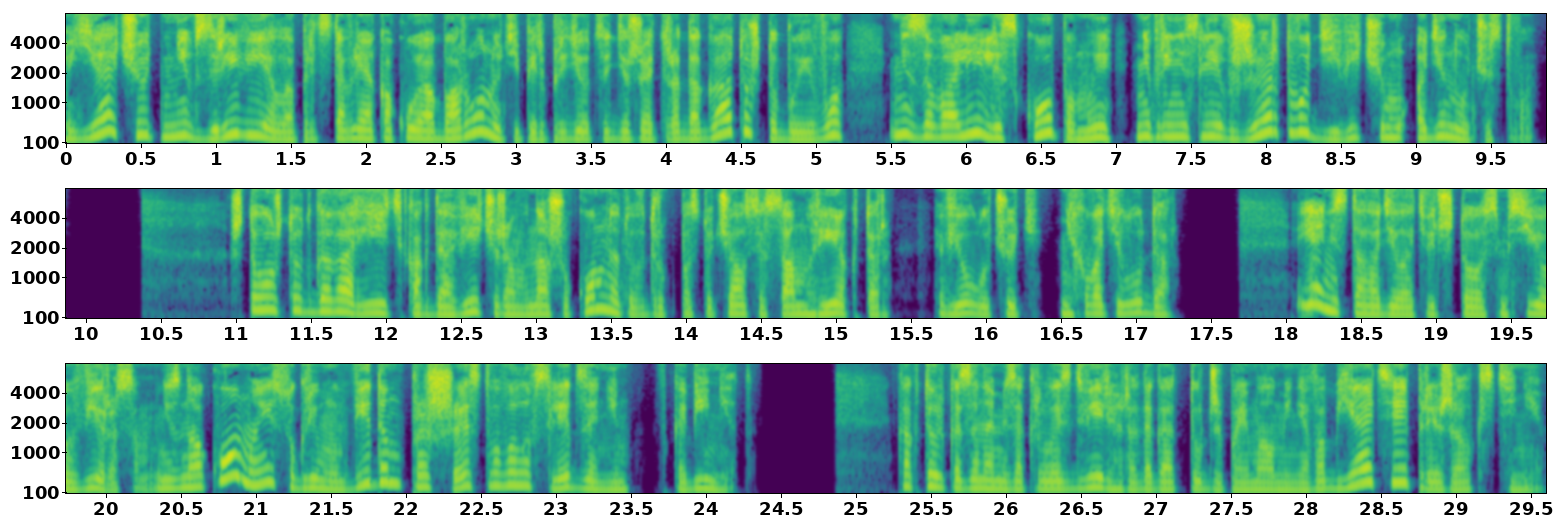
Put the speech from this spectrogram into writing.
Я чуть не взревела, представляя, какую оборону теперь придется держать Радагату, чтобы его не завалили скопом и не принесли в жертву девичьему одиночеству. Что уж тут говорить, когда вечером в нашу комнату вдруг постучался сам ректор, Виолу чуть не хватил удар. Я не стала делать вид, что с мсье Виросом незнакома, и с угрюмым видом прошествовала вслед за ним в кабинет. Как только за нами закрылась дверь, Радагат тут же поймал меня в объятия и прижал к стене.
